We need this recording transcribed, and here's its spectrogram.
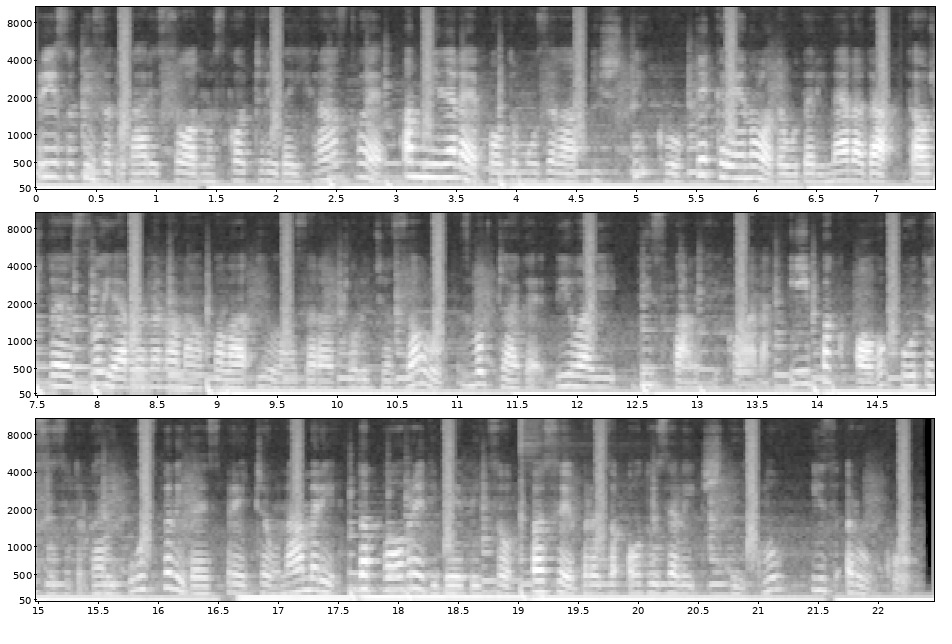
Prisutni zadrugari su odmah skočili da ih rastvoje, a Miljana je potom uzela i štiklu, te krenula da udari Nenada, kao što je svojevremeno napala i Lazara Zolu, zbog čega je bila i diskvalifikovana. Ipak ovog puta su zadrugari uspeli da je spreče u nameri da povredi bebicu, pa su je brzo oduzeli štiklu iz ruku.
